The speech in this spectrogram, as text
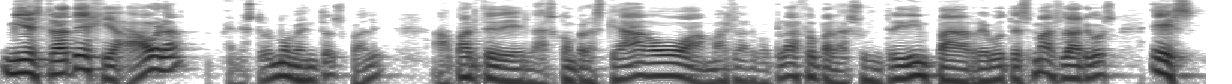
mi estrategia ahora, en estos momentos, ¿vale? aparte de las compras que hago a más largo plazo para swing trading, para rebotes más largos, es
